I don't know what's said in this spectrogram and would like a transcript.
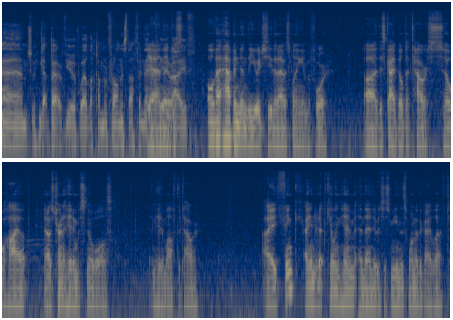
Um, so we can get a better view of where they're coming from and stuff, and then Yeah, if they then just- arrive, Oh, that happened in the UHC that I was playing in before. Uh, this guy built a tower so high up, and I was trying to hit him with snowballs, and hit him off the tower. I think I ended up killing him, and then it was just me and this one other guy left.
